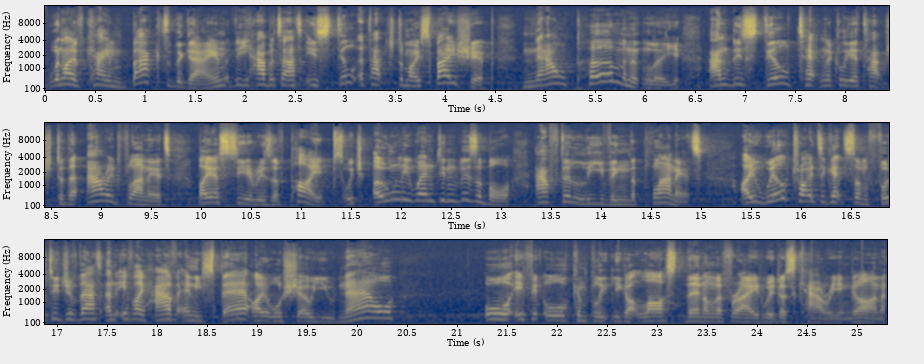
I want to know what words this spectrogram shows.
When I've came back to the game, the habitat is still attached to my spaceship, now permanently, and is still technically attached to the arid planet by a series of pipes, which only went invisible after leaving the planet. I will try to get some footage of that, and if I have any spare, I will show you now or if it all completely got lost, then I'm afraid we're just carrying on.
